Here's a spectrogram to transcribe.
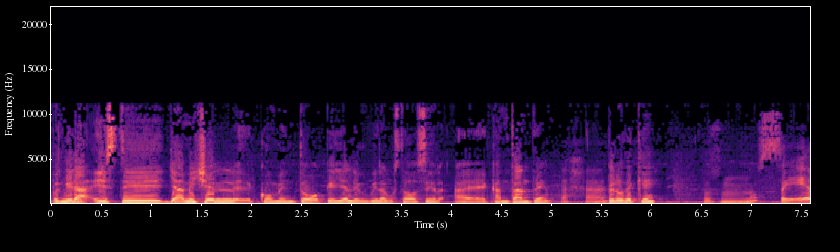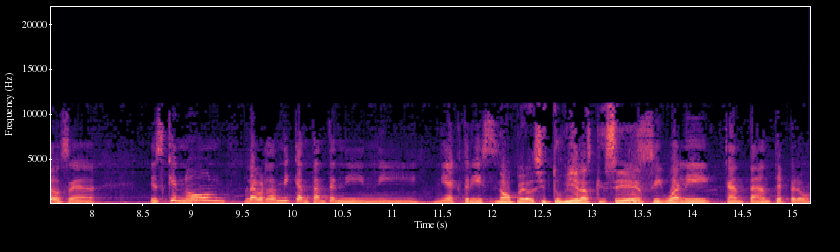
Pues mira, este, ya Michelle eh, comentó que ella le hubiera gustado ser eh, cantante, Ajá. pero ¿de qué? Pues no sé, o sea, es que no, la verdad ni cantante ni ni, ni actriz. No, pero si tuvieras que ser, Pues igual y cantante, pero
